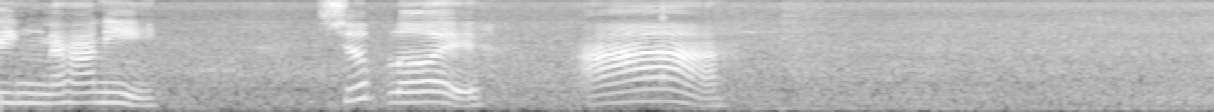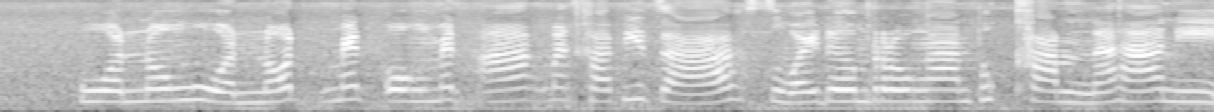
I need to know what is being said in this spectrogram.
ริง ๆนะคะนี่ ชึบเลยอ่าหัวนงหัวนดเม็ดองเม็ดอาร์คนะคะ พี่จ๋าสวยเดิมโรงงานทุกคันนะคะนี่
